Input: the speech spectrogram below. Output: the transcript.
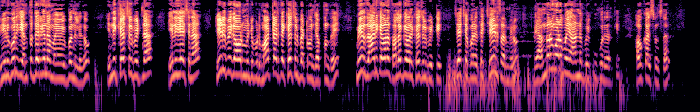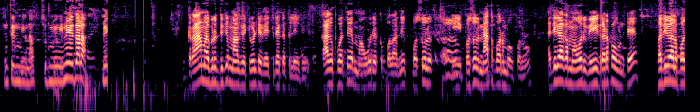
దీని గురించి ఎంత జరిగినా మేము ఇబ్బంది లేదు. ఎన్ని కేసులు పెట్టినా ఎన్ని చేసినా టీడీపీ గవర్నమెంట్ ఇప్పుడు మాట్లాడితే కేసులు పెట్టమని చెప్తుంది. మీరు దానికి ఏమైనా తలకి ఏమైనా కేసులు పెట్టి చేసే పని అయితే చేయండి సార్ మీరు. మేము అందరం కూడా పోయి ఆడిని పోయి కూకునేదానికి అవకాశం ఉంది సార్. ఇంత మీకు మీకు ఇన్ని విధాల మీకు గ్రామ అభివృద్ధికి మాకు ఎటువంటి వ్యతిరేకత లేదు. కాకపోతే మా ఊరి యొక్క పొలాన్ని పశువులు ఈ పశువుల మేతపురం ఒక పొలం. అదిగాక మా ఊరు వెయ్యి గడప ఉంటే పదివేల ప-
